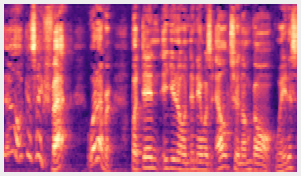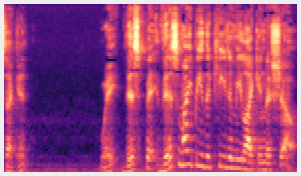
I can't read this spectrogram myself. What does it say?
no, I can say fat, whatever. But then you know, and then there was Elton. I'm going, wait a second. Wait, this this might be the key to me liking the show.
